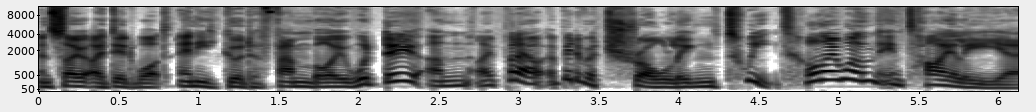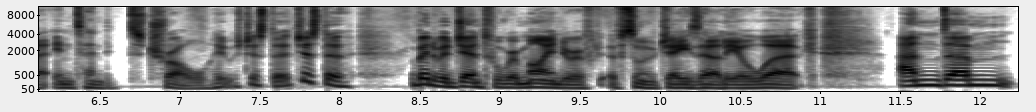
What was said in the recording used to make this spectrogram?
And so I did what any good fanboy would do, and I put out a bit of a trolling tweet. Although it wasn't entirely uh, intended to troll, it was just a just a, a bit of a gentle reminder of, of some of Jay's earlier work. And um,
